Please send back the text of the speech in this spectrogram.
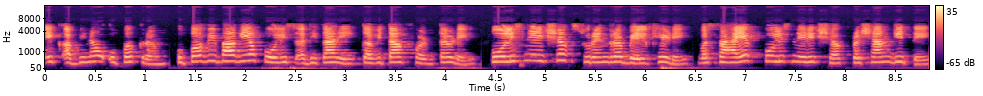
एक अभिनव उपक्रम उपविभागीय पोलीस अधिकारी कविता फडतडे पोलीस निरीक्षक सुरेंद्र बेलखेडे व सहाय्यक पोलीस निरीक्षक प्रशांत गीते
